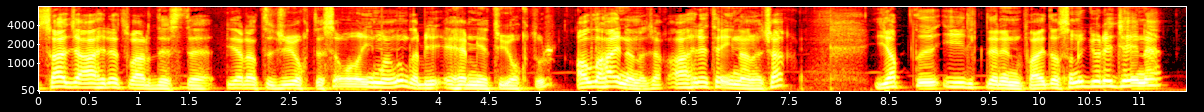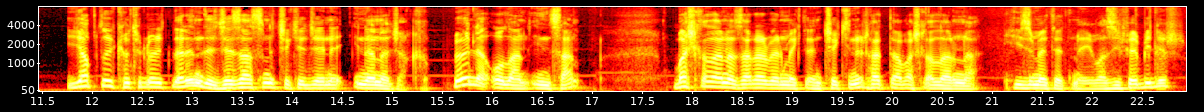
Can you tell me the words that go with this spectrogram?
sadece ahiret var dese, yaratıcı yok dese o imanın da bir ehemmiyeti yoktur. Allah'a inanacak, ahirete inanacak. Yaptığı iyiliklerin faydasını göreceğine, yaptığı kötülüklerin de cezasını çekeceğine inanacak. Böyle olan insan başkalarına zarar vermekten çekinir. Hatta başkalarına hizmet etmeyi vazife bilir.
